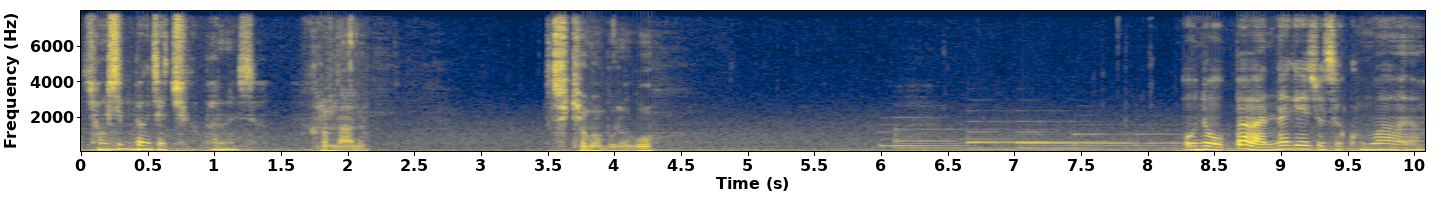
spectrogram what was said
정신병자 취급하면서 그럼 나는 지켜만 보라고. 오늘 오빠 만나게 해줘서 고마워요.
